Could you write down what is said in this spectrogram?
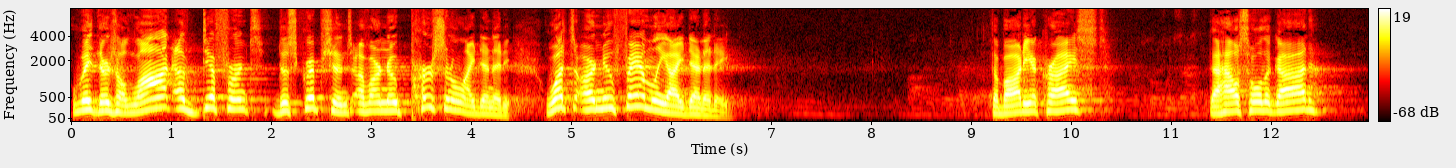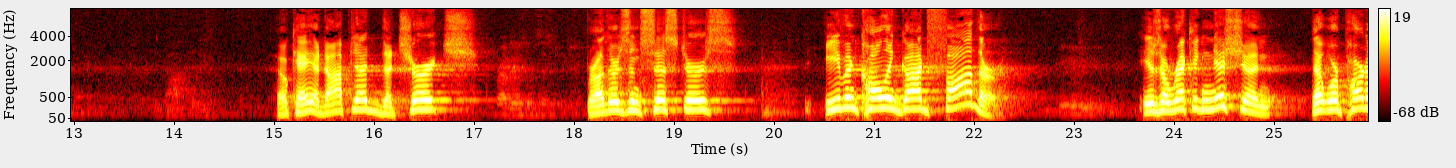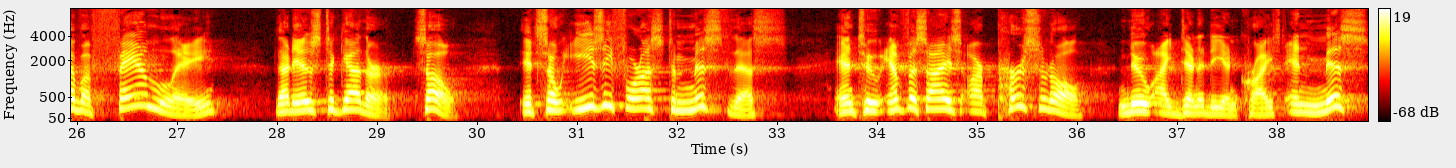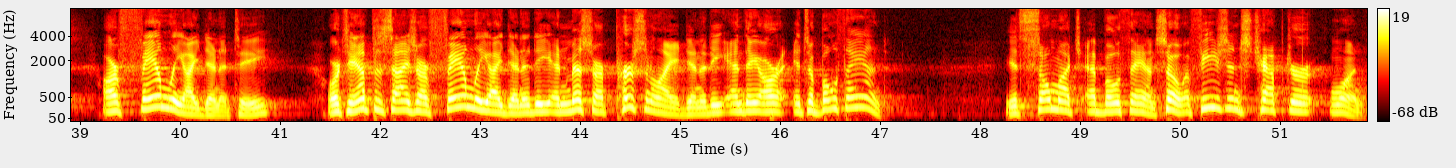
Wait, there's a lot of different descriptions of our new personal identity. What's our new family identity? The body of Christ? The household of God? Okay, adopted, the church, brothers and sisters, even calling God Father is a recognition that we're part of a family that is together. So, it's so easy for us to miss this and to emphasize our personal new identity in Christ and miss our family identity, or to emphasize our family identity and miss our personal identity, and they are, it's a both and. It's so much a both and. So, Ephesians chapter 1.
